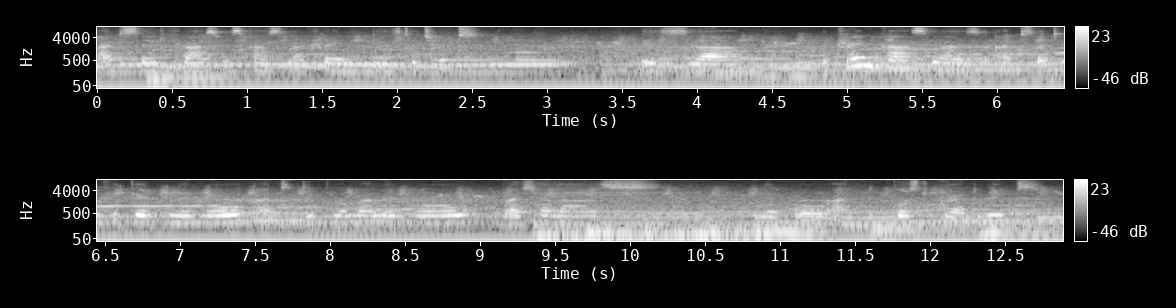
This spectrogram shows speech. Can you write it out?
at St. Francis Counselor Training Institute is uh, we train counselors at certificate level, at diploma level, bachelor's level, and postgraduate.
